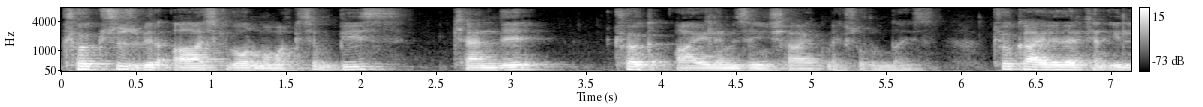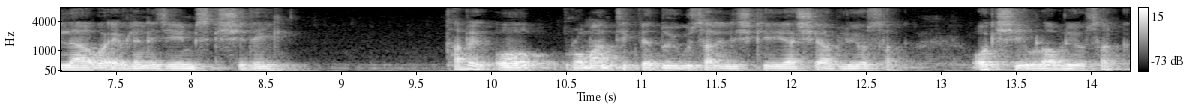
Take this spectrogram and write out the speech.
köksüz bir ağaç gibi olmamak için biz kendi kök ailemizi inşa etmek zorundayız. Kök aile derken illa bu evleneceğimiz kişi değil. Tabii o romantik ve duygusal ilişkiyi yaşayabiliyorsak, o kişiyi bulabiliyorsak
